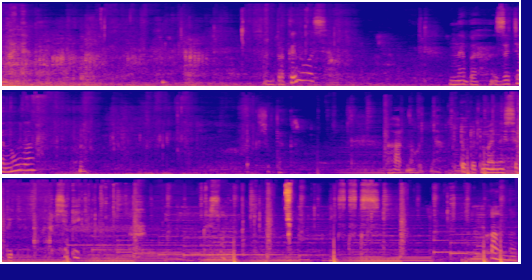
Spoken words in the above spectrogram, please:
в мене. Я не прокинулась. Небо затягнуло. Так що так. Гарного дня. Хто тут в мене сидить? Сидить? Красунь. Кс-кс-кс. Ханна.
